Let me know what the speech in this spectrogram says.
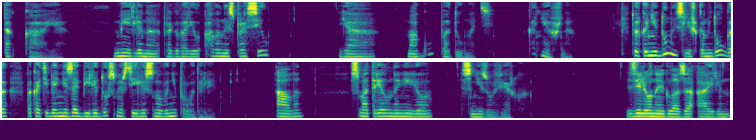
такая. Медленно проговорил Алан и спросил. Я могу подумать? Конечно. Только не думай слишком долго, пока тебя не забили до смерти или снова не продали. Алан смотрел на нее снизу вверх. Зеленые глаза Айрин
